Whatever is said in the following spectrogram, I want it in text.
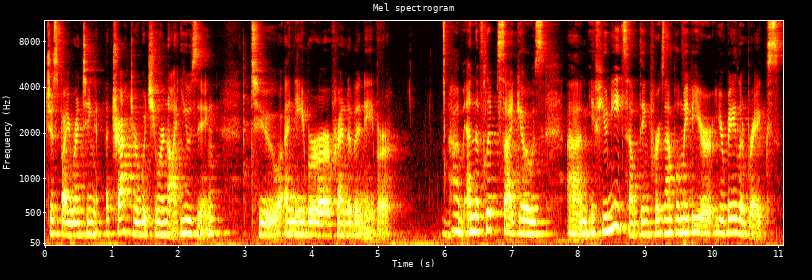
just by renting a tractor which you are not using to a neighbor or a friend of a neighbor. Um, and the flip side goes um, if you need something, for example, maybe your, your baler breaks,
